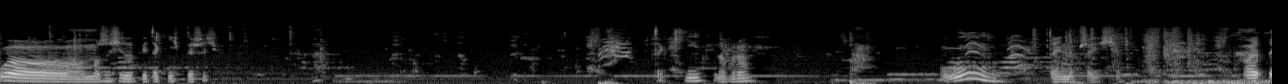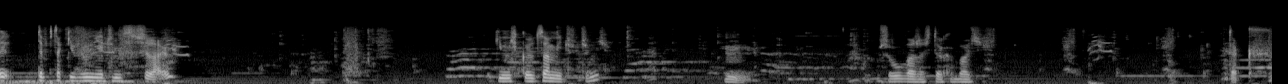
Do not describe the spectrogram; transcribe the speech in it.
Wow, może się lepiej tak nie śpieszyć? Taki, dobra. Uuu, tajne przejście. A, y, te ptaki we mnie czymś strzelają? Jakimiś kolcami czy czymś? Hmm. Muszę uważać trochę bardziej. Tak.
